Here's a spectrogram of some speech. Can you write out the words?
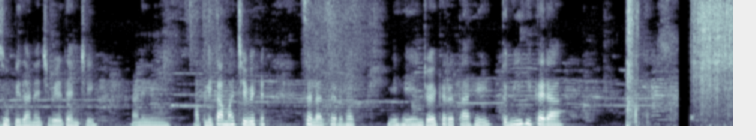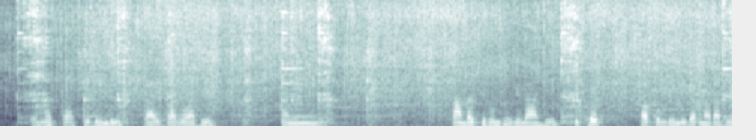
झोपी जाण्याची वेळ त्यांची आणि आपली कामाची वेळ. चला तर मग मी हे एन्जॉय करत आहे. तुम्हीही करा. मस्त अशी भेंडी काय चालू आहे? आणि कांदा चिरून ठेवलेला आहे. तिखट टाकून भेंडी करणार आहे.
